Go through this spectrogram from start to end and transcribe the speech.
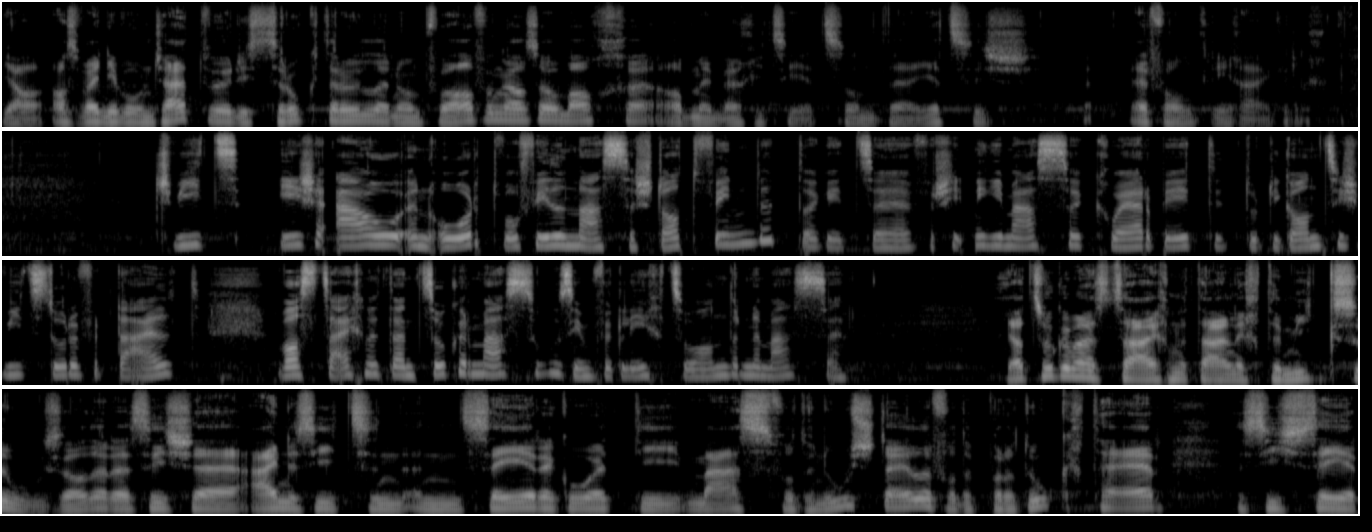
ja, also wenn ich Wunsch hätte, würde ich es zurückdrüllen und von Anfang an so machen. Aber wir machen es jetzt und äh, jetzt ist es erfolgreich eigentlich. Die Schweiz ist auch ein Ort, wo viele Messen stattfinden. Da gibt es äh, verschiedene Messen, querbeet durch die ganze Schweiz verteilt. Was zeichnet dann die Zuckermesse aus im Vergleich zu anderen Messen? Ja, zugemessen zeichnet eigentlich den Mix aus. Oder? Es ist äh, einerseits eine ein sehr gute Messe von den Ausstellern, von den Produkten her. Es ist sehr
